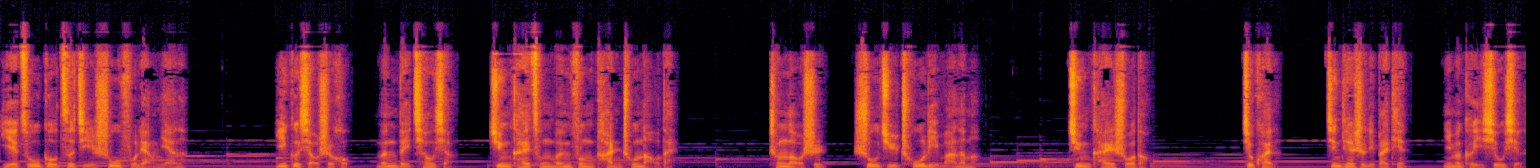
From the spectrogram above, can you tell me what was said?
也足够自己舒服两年了。一个小时后，门被敲响，俊开从门缝探出脑袋：“程老师，数据处理完了吗？”俊开说道：“就快了，今天是礼拜天。”你们可以休息了。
